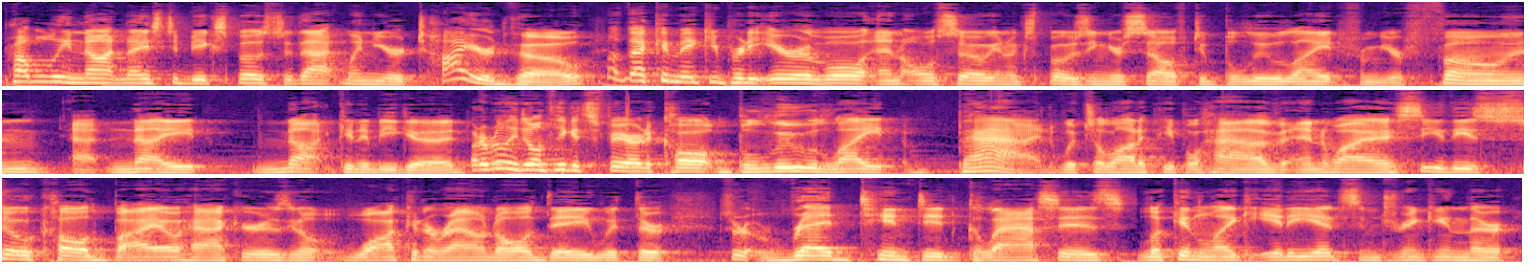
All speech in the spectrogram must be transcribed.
Probably not nice to be exposed to that when you're tired though. Well, that can make you pretty irritable and also, you know, exposing yourself to blue light from your phone at night not gonna be good. But I really don't think it's fair to call blue light bad, which a lot of people have, and why I see these so-called biohackers, you know, walking around all day with their sort of red tinted glasses, looking like idiots and drinking their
